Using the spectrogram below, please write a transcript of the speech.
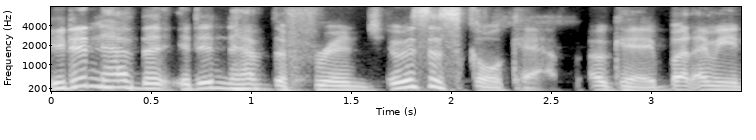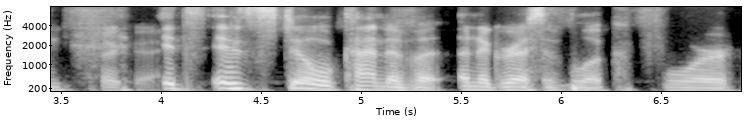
He didn't have the. It didn't have the fringe. It was a skull cap. Okay, but I mean, Okay. it's it's still kind of a, an aggressive look for.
